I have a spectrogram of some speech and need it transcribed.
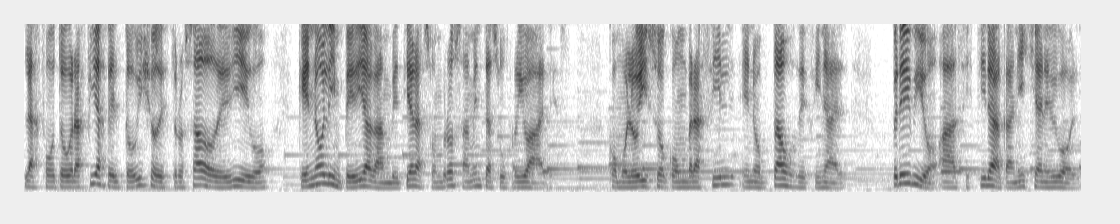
las fotografías del tobillo destrozado de Diego que no le impedía gambetear asombrosamente a sus rivales, como lo hizo con Brasil en octavos de final, previo a asistir a Canigia en el gol.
